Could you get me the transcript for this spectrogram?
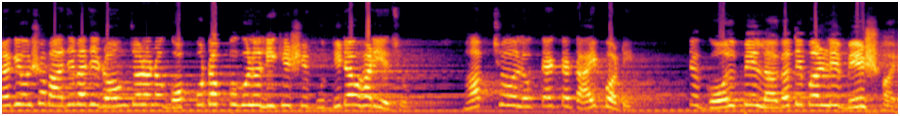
নাকি ওসব বাজে বাজে রং চড়ানো গপ্প টপ্পগুলো লিখে সে বুদ্ধিটাও হারিয়েছো? ভাবছ লোকটা একটা টাইপ বটে। একটা গল্পে লাগাতে পারলে বেশ হয়।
